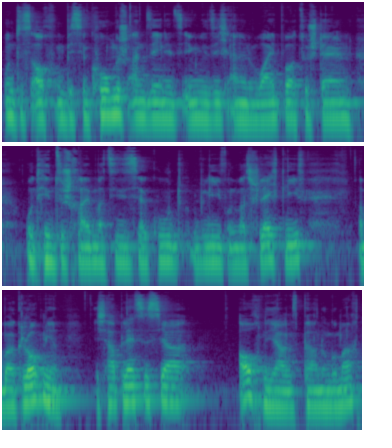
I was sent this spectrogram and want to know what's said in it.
und es auch ein bisschen komisch ansehen, jetzt irgendwie sich an ein Whiteboard zu stellen und hinzuschreiben, was dieses Jahr gut lief und was schlecht lief. Aber glaub mir, ich habe letztes Jahr auch eine Jahresplanung gemacht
